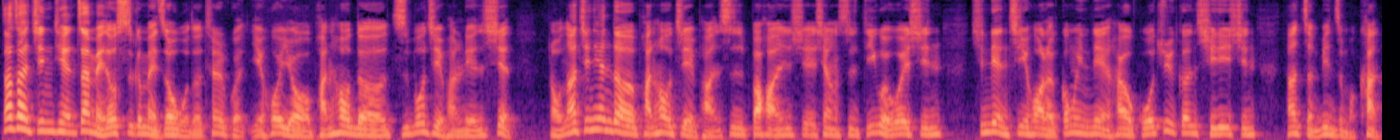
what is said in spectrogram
那在今天，在每周四跟每周五的 Telegram 也会有盘后的直播解盘连线。哦，那今天的盘后解盘是包含一些像是低轨卫星、新电计划的供应链，还有国巨跟奇力新，它整并怎么看？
